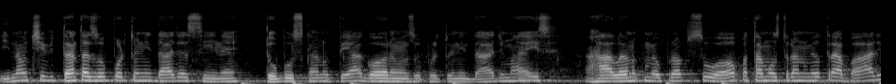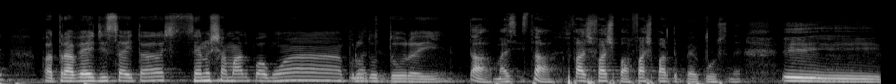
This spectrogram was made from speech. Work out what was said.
E não tive tantas oportunidades assim, né? Estou buscando ter agora umas oportunidades, mas ralando com meu próprio suor para estar tá mostrando meu trabalho, para através disso aí tá sendo chamado para alguma produtora aí. Tá, mas tá, faz, faz, faz parte do percurso, né? E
